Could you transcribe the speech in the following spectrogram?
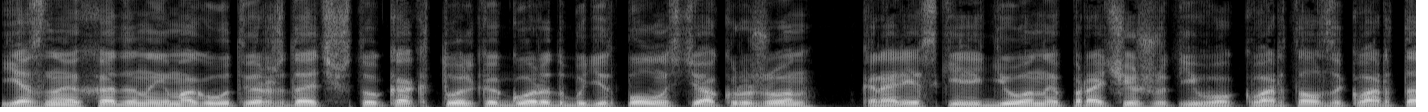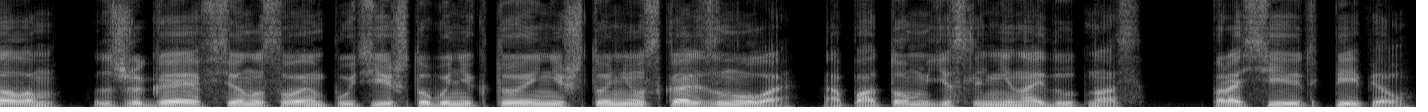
«Я знаю Хадана и могу утверждать, что как только город будет полностью окружен, королевские легионы прочешут его квартал за кварталом, сжигая все на своем пути, чтобы никто и ничто не ускользнуло, а потом, если не найдут нас, просеют пепел».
